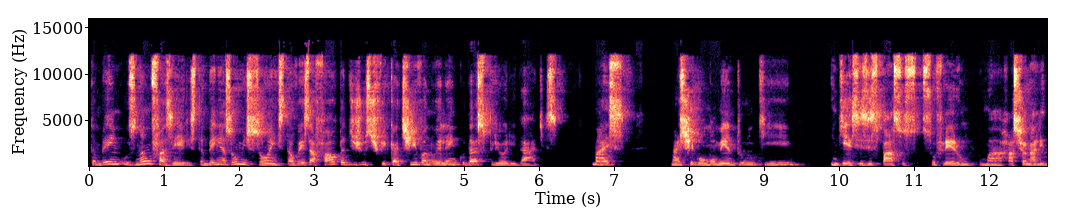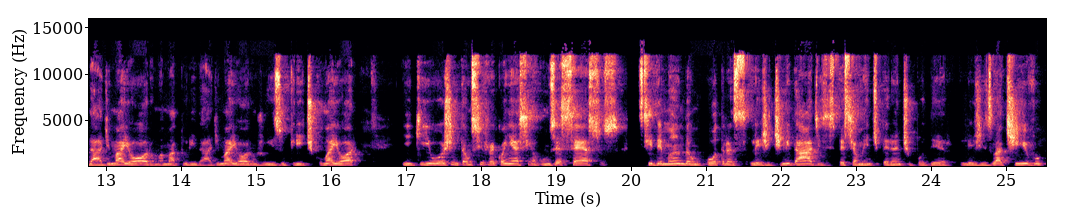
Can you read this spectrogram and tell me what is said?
também os não fazeres, também as omissões, talvez a falta de justificativa no elenco das prioridades. Mas, mas chegou o um momento em que, em que esses espaços sofreram uma racionalidade maior, uma maturidade maior, um juízo crítico maior, e que hoje então se reconhecem alguns excessos, se demandam outras legitimidades, especialmente perante o poder legislativo,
